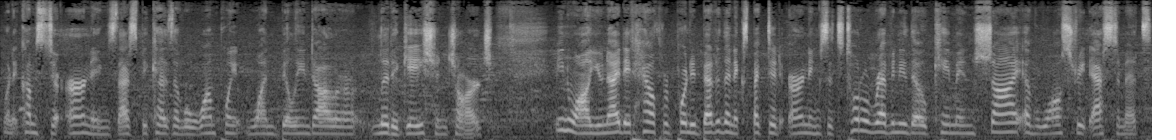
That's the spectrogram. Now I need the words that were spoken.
when it comes to earnings. That's because of a $1.1 billion litigation charge. Meanwhile, United Health reported better than expected earnings. Its total revenue, though, came in shy of Wall Street estimates.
